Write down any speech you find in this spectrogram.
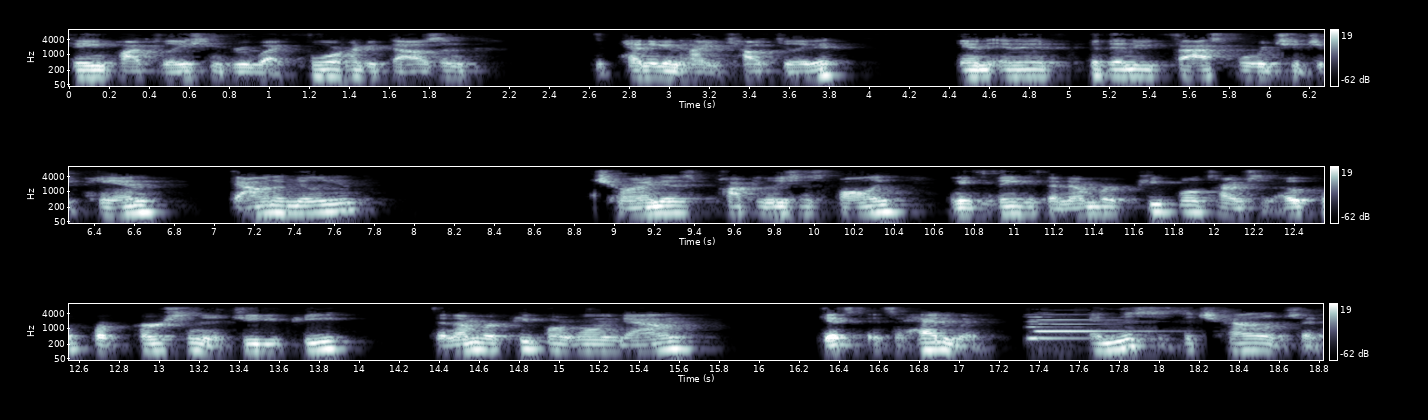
Canadian population grew by 400,000, depending on how you calculate it. And, and but then you fast forward to Japan, down a million. China's population is falling. And if you think if the number of people times the output per person is GDP, the number of people are going down, it's, it's a headwind. And this is the challenge that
